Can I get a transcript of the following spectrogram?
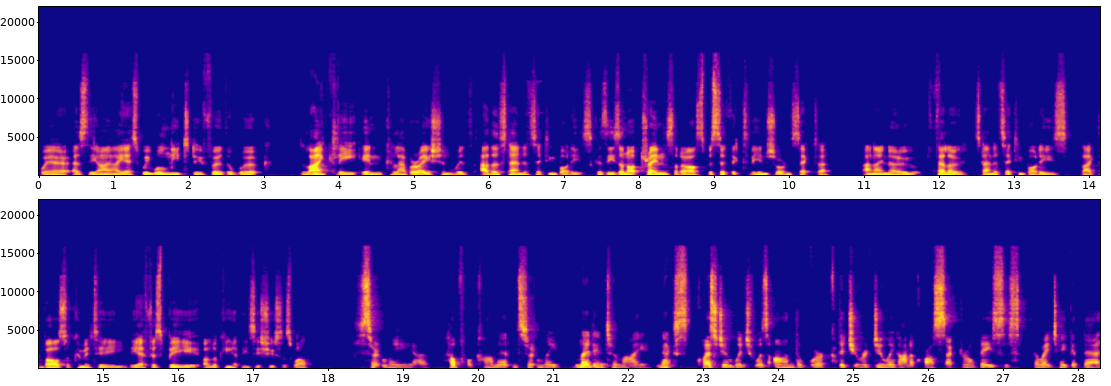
where, as the IAIS, we will need to do further work, likely in collaboration with other standard setting bodies, because these are not trends that are specific to the insurance sector. And I know fellow standard setting bodies like the Basel Committee, the FSB are looking at these issues as well. Certainly a helpful comment and certainly led into my next question, which was on the work that you are doing on a cross sectoral basis. So I take it that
